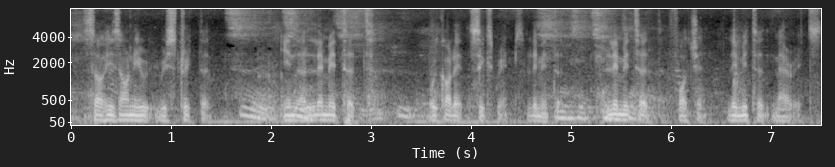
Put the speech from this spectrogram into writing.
so he's only restricted in a limited, we call it six realms, limited, limited fortune, limited merits.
